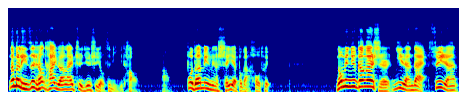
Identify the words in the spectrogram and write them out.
那么李自成他原来治军是有自己一套的啊，不得命令谁也不敢后退。农民军刚开始依然在，虽然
